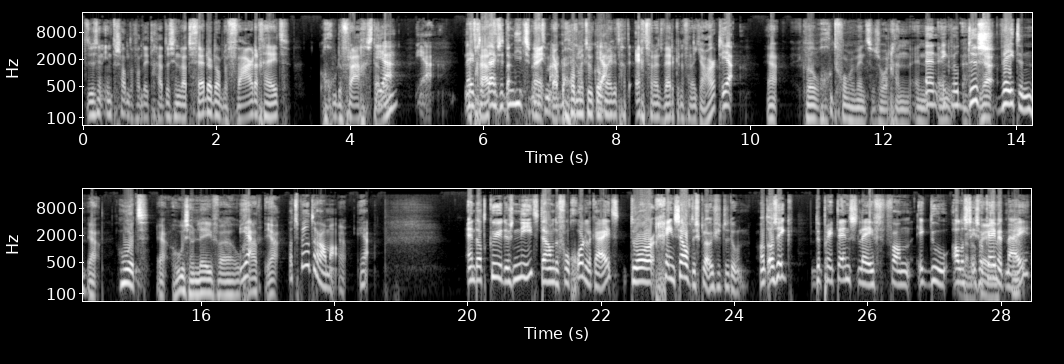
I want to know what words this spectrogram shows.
het is een interessante van dit gaat dus inderdaad verder dan de vaardigheid goede vragen stellen. Ja, ja. Nee, heeft, gaat- daar heeft het niets mee nee, te maken. daar begonnen we natuurlijk ook Ja. mee. Dit gaat echt vanuit werken vanuit je hart. Ja, Ik wil goed voor mijn mensen zorgen. En, en, ik wil eh, dus Ja, weten Ja. hoe het ja, hoe is hun leven? Hoe Ja. gaat Ja, Wat speelt er allemaal? Ja. Ja. En dat kun je dus niet, daarom de volgordelijkheid, door geen self-disclosure te doen. Want als ik de pretens leef van ik doe alles is oké, met mij,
